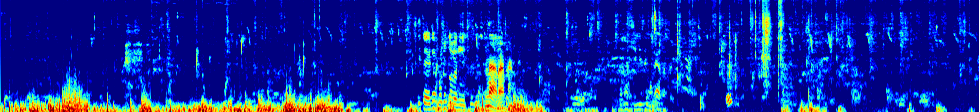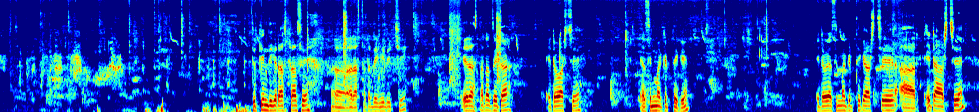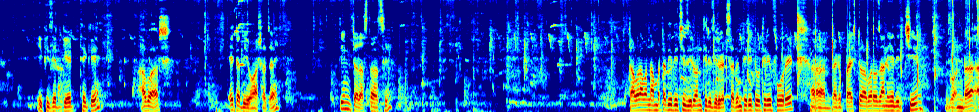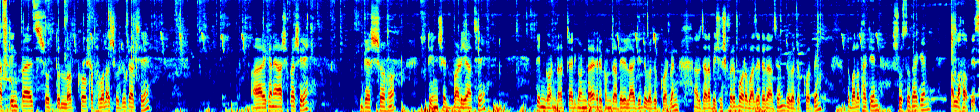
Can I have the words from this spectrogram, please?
না না না। তো তিন দিকে রাস্তা আছে রাস্তাটা দেখিয়ে দিচ্ছি। এই রাস্তাটা যেটা, এটাও আসছে ইয়াসিন মার্কেট থেকে। এটাও ইয়াসিন মার্কেট থেকে আসছে আর এটা আসছে ইপিজেড গেট থেকে। আবার এটা দিয়েও আসা যায়। তিনটা রাস্তা আছে। আবার আমার নাম্বারটা দিয়ে দিচ্ছি zero one three zero eight seven three two three four eight আর জায়গার প্রাইসটা আবারও জানিয়ে দিচ্ছি গন্ডা আস্কিং প্রাইস সত্তর লক্ষ, কথা বলার সুযোগ আছে। আর এখানে আশেপাশে গ্যাস সহ টিন শেড বাড়ি আছে। তিন ঘণ্টা, চার ঘণ্টা এরকম যাদের লাগে যোগাযোগ করবেন। আর যারা বিশেষ করে বড় বাজেটের আছেন যোগাযোগ করবেন। তো ভালো থাকেন, সুস্থ থাকেন। আল্লাহ হাফিজ।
